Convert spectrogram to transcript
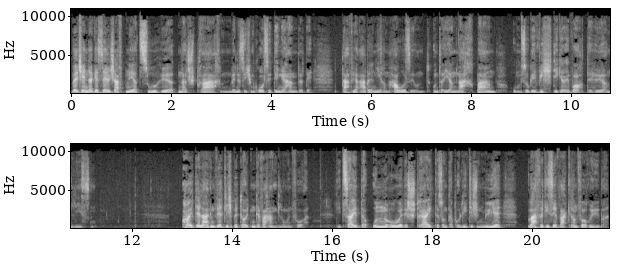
welche in der Gesellschaft mehr zuhörten als sprachen, wenn es sich um große Dinge handelte, dafür aber in ihrem Hause und unter ihren Nachbarn umso gewichtigere Worte hören ließen. Heute lagen wirklich bedeutende Verhandlungen vor. Die Zeit der Unruhe, des Streites und der politischen Mühe war für diese Wackeren vorüber.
